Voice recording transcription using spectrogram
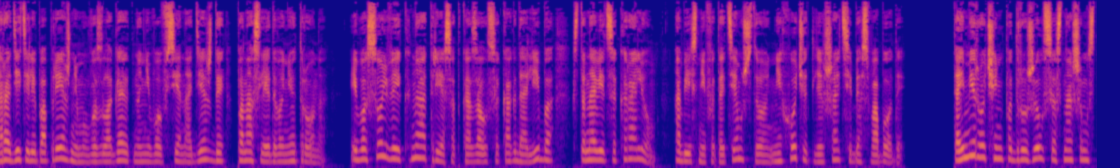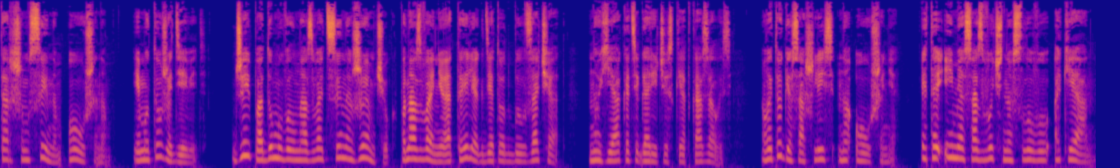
Родители по-прежнему возлагают на него все надежды по наследованию трона, ибо Сольвейк наотрез отказался когда-либо становиться королем, объяснив это тем, что не хочет лишать себя свободы. Таймир очень подружился с нашим старшим сыном, Оушеном. Ему тоже девять. Джей подумывал назвать сына «Жемчуг» по названию отеля, где тот был зачат, но я категорически отказалась. В итоге сошлись на Оушене. Это имя созвучно слову «океан»,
